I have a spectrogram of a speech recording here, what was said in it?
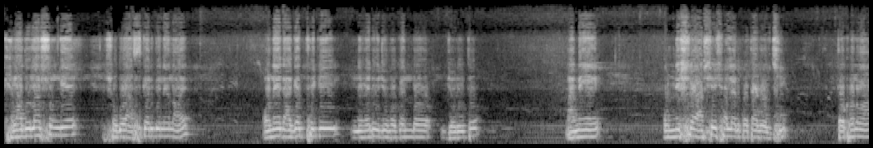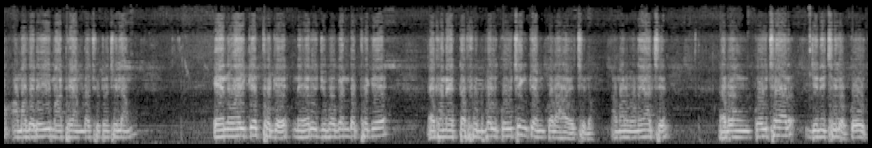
খেলাধুলার সঙ্গে শুধু আজকের দিনে নয়, অনেক আগের থেকেই নেহেরু যুবকেন্দ্র জড়িত। আমি উনিশশো আশি সালের কথা বলছি, তখনও আমাদের এই মাঠে আমরা ছুটেছিলাম এনওয়াইকে থেকে, নেহেরু যুবকেন্দ্র থেকে এখানে একটা ফুটবল কোচিং ক্যাম্প করা হয়েছিল, আমার মনে আছে। এবং কোচার যিনি ছিল, কোচ,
